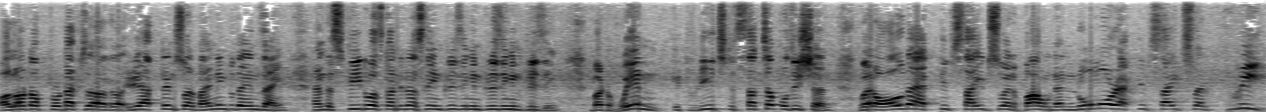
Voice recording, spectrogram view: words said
a lot of products uh, reactants were binding to the enzyme and the speed was continuously increasing increasing increasing. But when it reached such a position where all the active sites were bound and no more active sites were free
